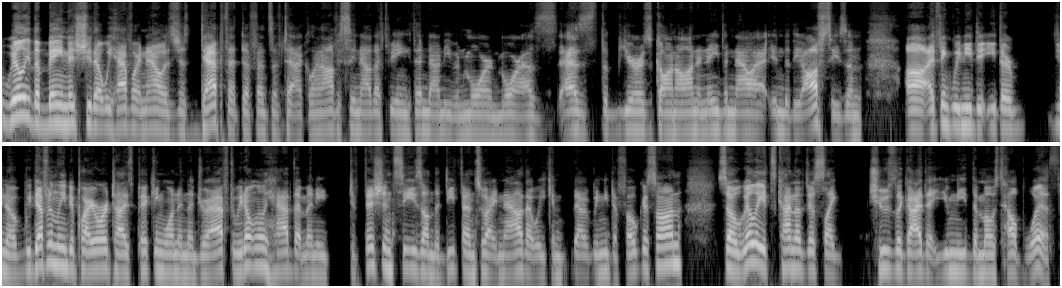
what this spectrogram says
really, the main issue that we have right now is just depth at defensive tackle, and obviously now that's being thinned down even more and more as as the year has gone on, and even now into the offseason. Uh, I think we need to either you know, we definitely need to prioritize picking one in the draft. We don't really have that many deficiencies on the defense right now that we can that we need to focus on. So really, it's kind of just like choose the guy that you need the most help with.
